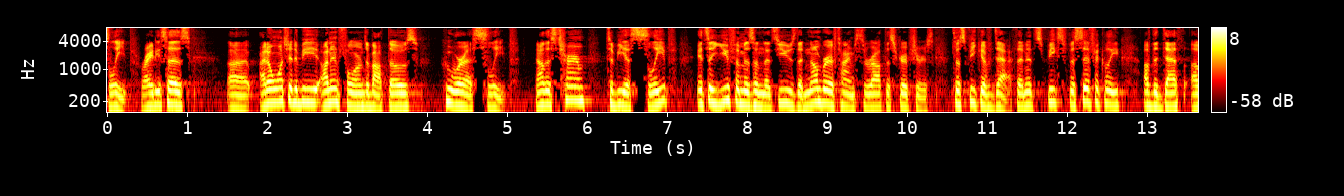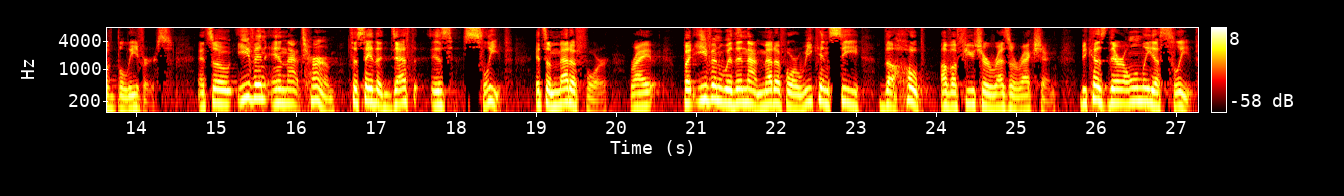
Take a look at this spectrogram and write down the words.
sleep, right? He says, uh, I don't want you to be uninformed about those who were asleep. Now, this term to be asleep, it's a euphemism that's used a number of times throughout the scriptures to speak of death, and it speaks specifically of the death of believers. And so, even in that term, to say that death is sleep, it's a metaphor, right? But even within that metaphor, we can see the hope of a future resurrection because they're only asleep.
